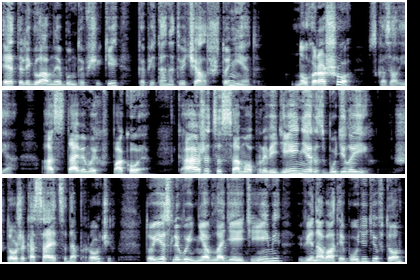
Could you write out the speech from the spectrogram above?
это ли главные бунтовщики, капитан отвечал, что нет. «Ну хорошо», — сказал я, — «оставим их в покое. Кажется, само провидение разбудило их. Что же касается до прочих, то если вы не овладеете ими, виноваты будете в том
